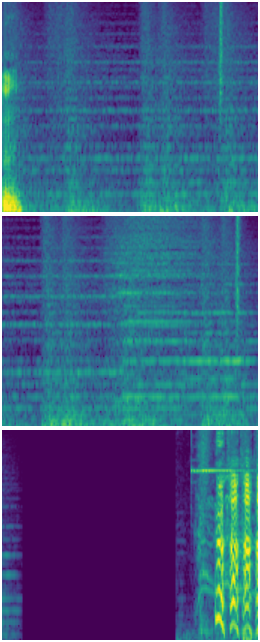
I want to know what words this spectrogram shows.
嗯。哈哈哈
